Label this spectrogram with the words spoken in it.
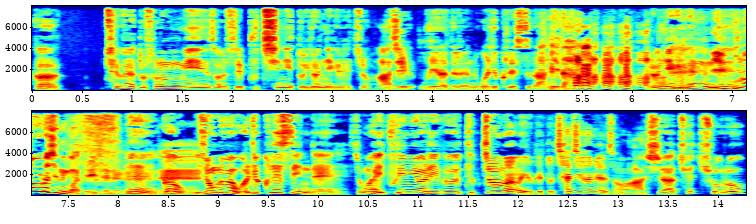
그러니까 최근에 또 손흥민 선수의 부친이 또 이런 얘기를 했죠. 아직 우리 아들은 world class가 아니다. 이런 얘기를 했는데. 일부러 그러시는 것 같아요, 이제는. 네, 그러니까 예. 이 정도면 world class인데 정말 이 프리미어리그 득점왕을 이렇게 또 차지하면서 아시아 최초로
